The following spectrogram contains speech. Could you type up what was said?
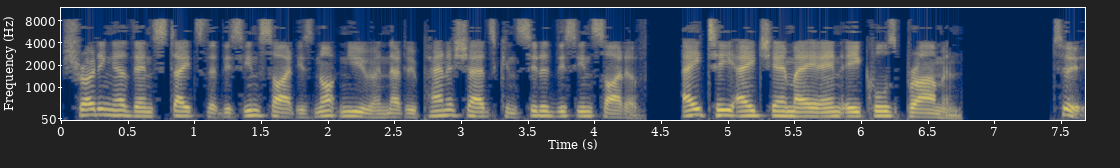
Schrödinger then states that this insight is not new and that Upanishads considered this insight of Atman equals Brahman to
